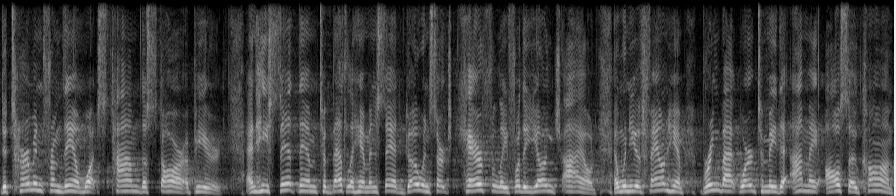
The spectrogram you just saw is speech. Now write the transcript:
determined from them what time the star appeared. And he sent them to Bethlehem and said, Go and search carefully for the young child. And when you have found him, bring back word to me that I may also come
